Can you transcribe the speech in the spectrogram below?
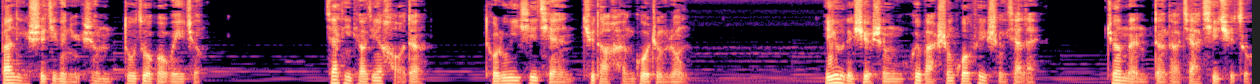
班里十几个女生都做过微整。家庭条件好的，投入一些钱去到韩国整容。也有的学生会把生活费省下来，专门等到假期去做。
